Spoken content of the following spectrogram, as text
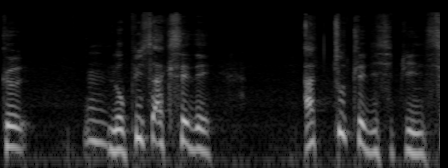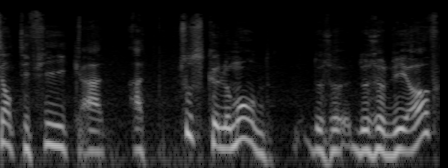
que l'on puisse accéder à toutes les disciplines scientifiques, à, à tout ce que le monde d'aujo- d'aujourd'hui offre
